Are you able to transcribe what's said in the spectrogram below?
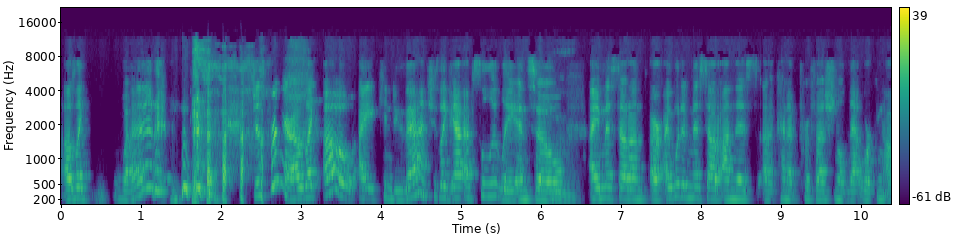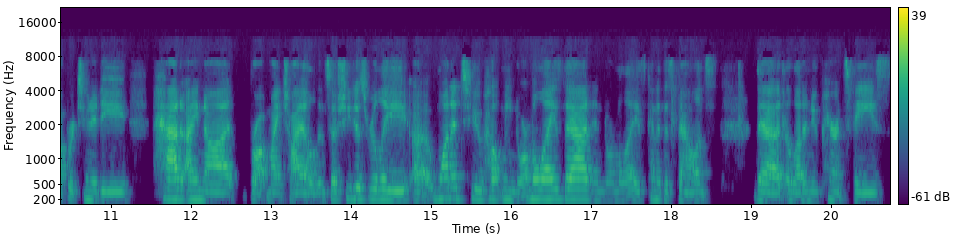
I was like, what? Just bring her. I was like, oh, I can do that. And she's like, yeah, absolutely. And so mm. I missed out on, or I would have missed out on this uh, kind of professional networking opportunity had I not brought my child. And so she just really uh, wanted to help me normalize that and normalize kind of this balance that a lot of new parents face.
